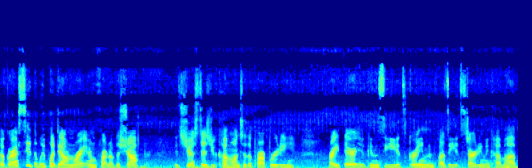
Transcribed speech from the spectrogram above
The grass seed that we put down right in front of the shop, it's just as you come onto the property. Right there, you can see it's green and fuzzy. It's starting to come up.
